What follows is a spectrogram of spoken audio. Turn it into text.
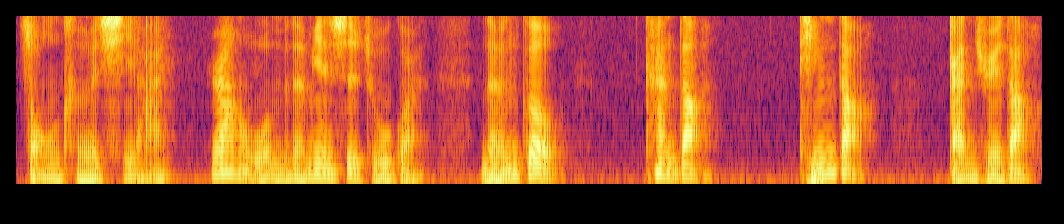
总合起来，让我们的面试主管能够看到、听到、感觉到，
